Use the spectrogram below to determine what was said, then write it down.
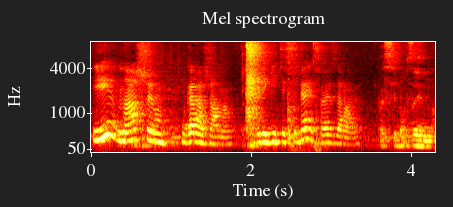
и нашим горожанам. Берегите себя и свое здоровье. Спасибо взаимно.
